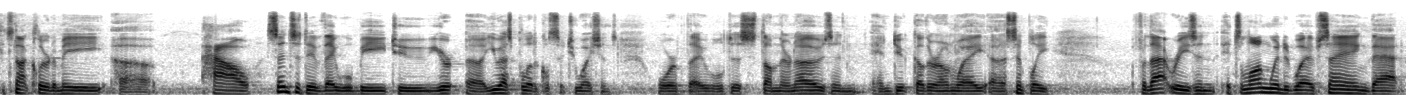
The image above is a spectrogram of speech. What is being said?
it's not clear to me uh, how sensitive they will be to your, U.S. Political situations, or if they will just thumb their nose and and do, go their own way. simply for that reason, it's a long-winded way of saying that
